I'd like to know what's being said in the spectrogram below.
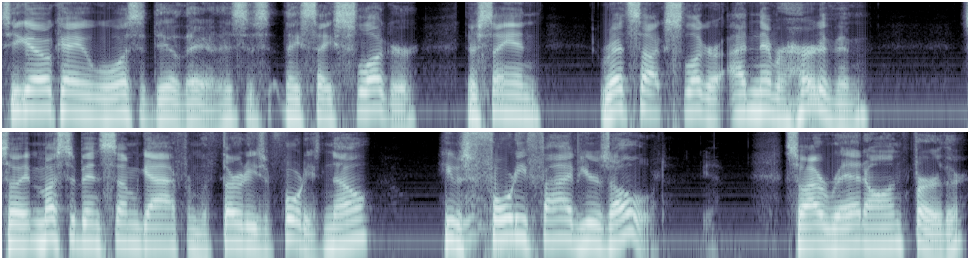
So you go, okay, well, what's the deal there? This is they say slugger. They're saying Red Sox slugger. I'd never heard of him. So it must have been some guy from the 30s or 40s. No, he was 45 years old. Yeah. So I read on further.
